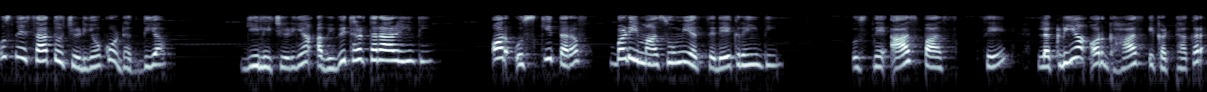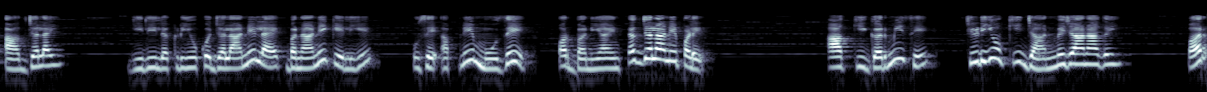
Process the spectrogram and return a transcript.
उसने सातों चिड़ियों को ढक दिया। गीली चिड़ियाँ अभी भी थरथरा रही थीं और उसकी तरफ़ बड़ी मासूमियत से देख रही थीं। उसने आसपास से लकड़ियाँ और घास इकट्ठा कर आग जलाई। गीली लकड़ियों को जलाने लायक बनाने के लिए उसे अपने मोजे और बनियाइन तक जलाने पड़े। आग की गर्मी से चिड़ियों की जान में जान आ गई, पर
